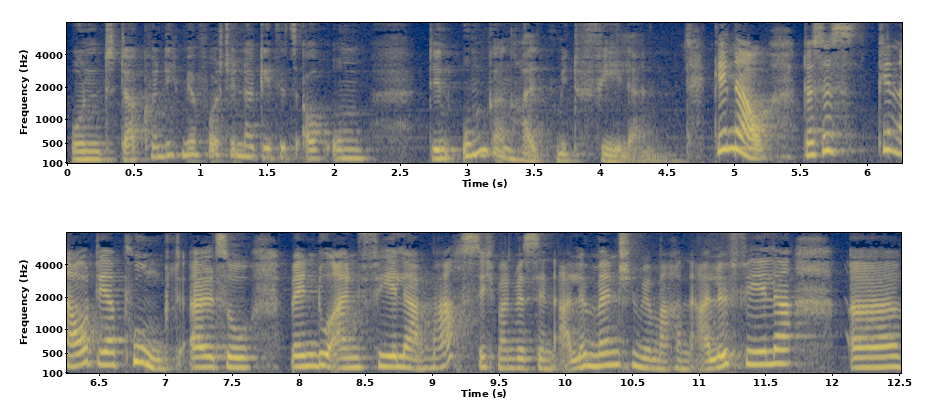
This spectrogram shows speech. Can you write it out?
Und da könnte ich mir vorstellen, da geht es jetzt auch um den Umgang halt mit Fehlern. Genau, das ist genau der Punkt. Also wenn du einen Fehler machst, ich meine, wir sind alle Menschen, wir machen alle Fehler. Äh,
